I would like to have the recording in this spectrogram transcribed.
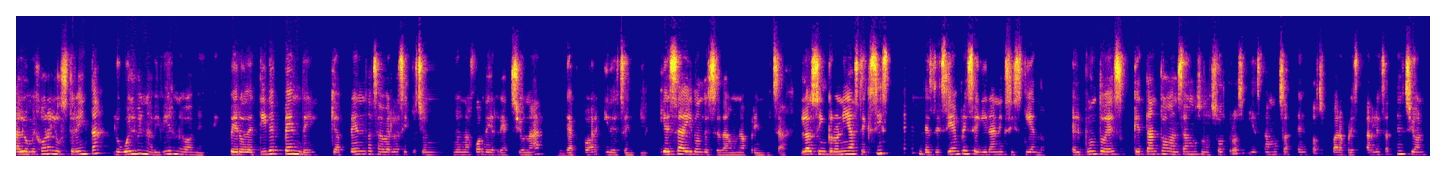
A lo mejor a los 30 lo vuelven a vivir nuevamente, pero de ti depende que aprendas a ver la situación de una forma de reaccionar, de actuar y de sentir. Y es ahí donde se da un aprendizaje. Las sincronías existen desde siempre y seguirán existiendo. El punto es qué tanto avanzamos nosotros y estamos atentos para prestarles atención,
